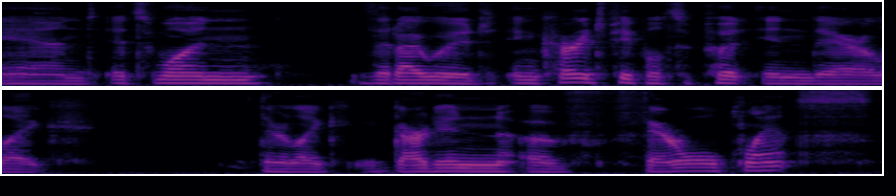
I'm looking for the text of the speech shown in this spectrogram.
and it's one that i would encourage people to put in their like their like garden of feral plants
